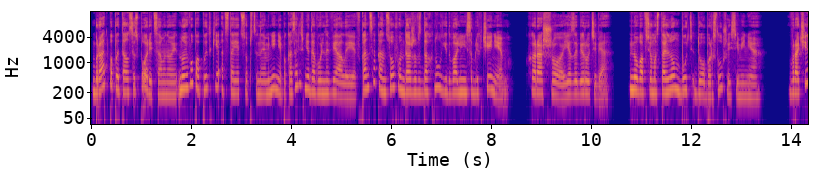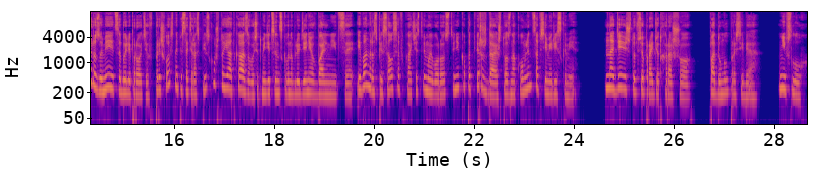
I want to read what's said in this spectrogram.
Брат попытался спорить со мной, но его попытки отстоять собственное мнение показались мне довольно вялые. В конце концов, он даже вздохнул едва ли не с облегчением. «Хорошо, я заберу тебя. Но во всем остальном будь добр, слушайся меня». Врачи, разумеется, были против. Пришлось написать расписку, что я отказываюсь от медицинского наблюдения в больнице. Иван расписался в качестве моего родственника, подтверждая, что ознакомлен со всеми рисками. «Надеюсь, что все пройдет хорошо», – подумал про себя. Не вслух.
